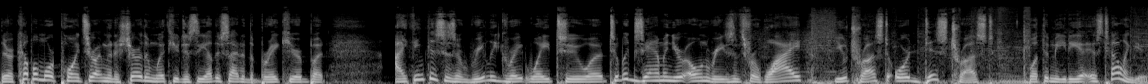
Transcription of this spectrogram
There are a couple more points here. I'm going to share them with you just the other side of the break here, but I think this is a really great way to uh, to examine your own reasons for why you trust or distrust what the media is telling you.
